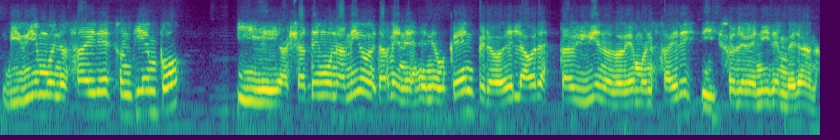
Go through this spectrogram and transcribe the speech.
viví en Buenos Aires un tiempo y allá tengo un amigo que también es de Neuquén, pero él ahora está viviendo todavía en Buenos Aires y suele venir en verano.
